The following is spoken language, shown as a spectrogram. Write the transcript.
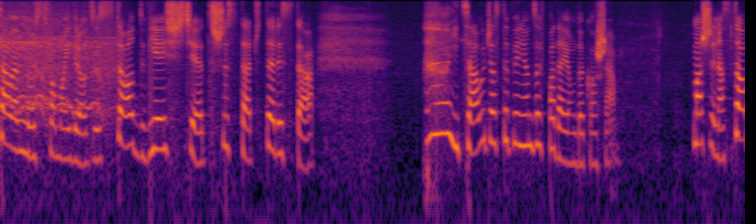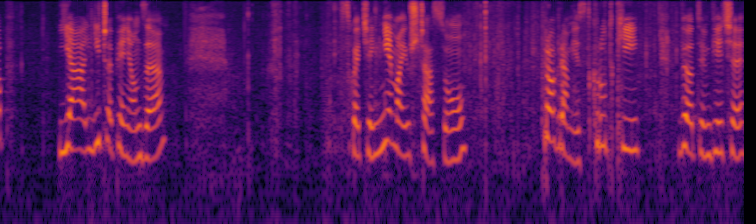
całe mnóstwo, moi drodzy. 100, 200, 300, 400. I cały czas te pieniądze wpadają do kosza. Maszyna stop. Ja liczę pieniądze. Słuchajcie, nie ma już czasu. Program jest krótki. Wy o tym wiecie.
